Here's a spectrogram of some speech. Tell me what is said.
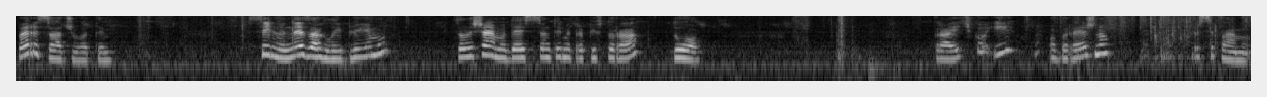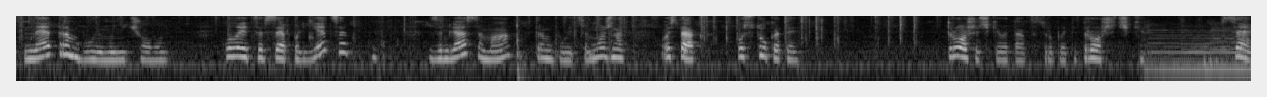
пересаджувати. Сильно не заглиблюємо. Залишаємо десь сантиметра півтора до краєчко і обережно присипаємо. Не трамбуємо нічого. Коли це все польється, земля сама втрамбується. Можна ось так постукати, трошечки отак зробити, трошечки. Все.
